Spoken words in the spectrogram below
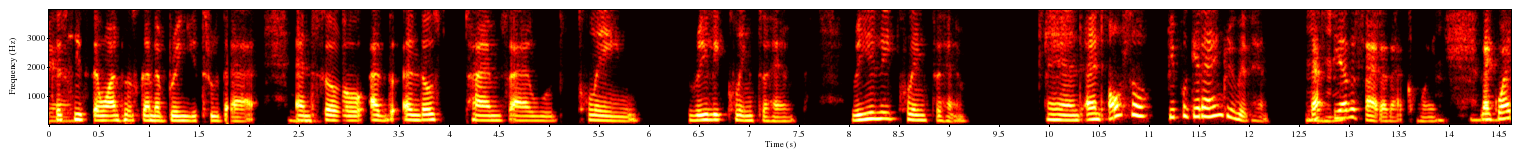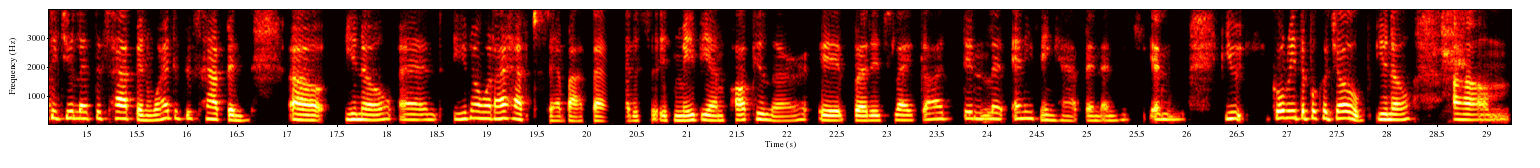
Because Yeah. He's the one who's going to bring you through that. And Mhm. so, at and those times, I would cling, really cling to Him, really cling to Him, and and also people get angry with Him. That's the Mhm. other side of that coin. Mhm. Like, why did you let this happen? Why did this happen? Uh, you know, and you know what I have to say about that? It's, it may be unpopular, it, but it's like God didn't let anything happen. And and you go read the book of Job. You know, um,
